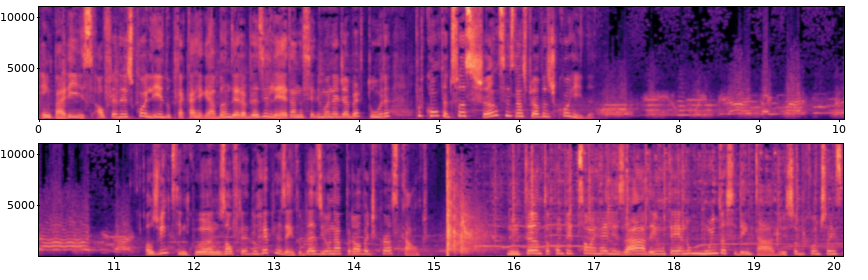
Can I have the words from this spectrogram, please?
Em Paris, Alfredo é escolhido para carregar a bandeira brasileira na cerimônia de abertura por conta de suas chances nas provas de corrida. Aos 25 anos, Alfredo representa o Brasil na prova de cross country. No entanto, a competição é realizada em um terreno muito acidentado e sob condições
